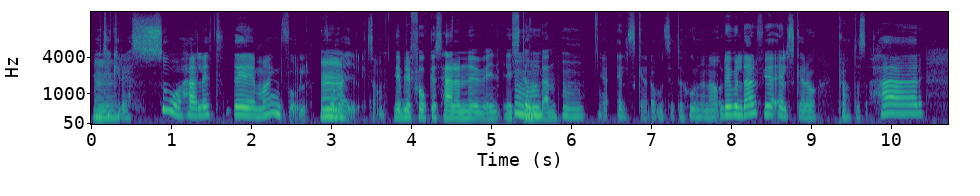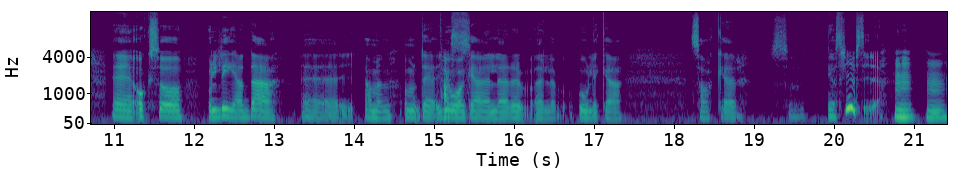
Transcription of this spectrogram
Jag Mm. tycker det är så härligt. Det är mindful för Mm. mig. Liksom. Det blir fokus här och nu i, i stunden. Mm, mm. Jag älskar de situationerna och det är väl därför jag älskar att prata så här. Eh, också att leda, eh, ja, men, om det är Pass. yoga eller, eller olika saker. Så jag trivs i det. Mm, mm.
